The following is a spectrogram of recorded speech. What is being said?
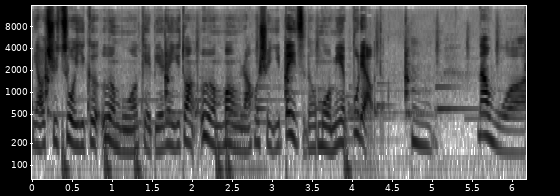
你要去做一个恶魔，给别人一段噩梦，然后是一辈子都抹灭不了的。嗯，那我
